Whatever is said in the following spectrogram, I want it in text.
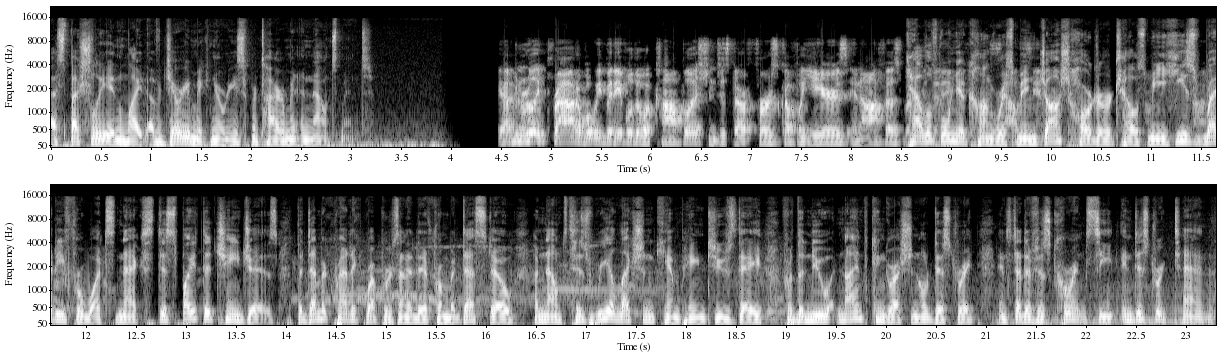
especially in light of Jerry McNerney's retirement announcement. I've been really proud of what we've been able to accomplish in just our first couple years in office. California Congressman Josh Harder tells me he's ready for what's next despite the changes. The Democratic representative from Modesto announced his re-election campaign Tuesday for the new 9th congressional district instead of his current seat in District 10.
